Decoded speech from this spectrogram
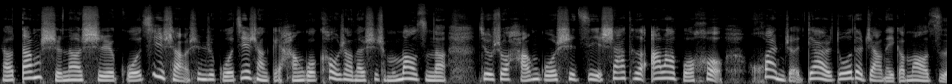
然后当时呢是国际上甚至国际上给韩国扣上的是什么帽子呢？就是说韩国是继沙特阿拉伯后患者第二多的这样的一个帽子。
